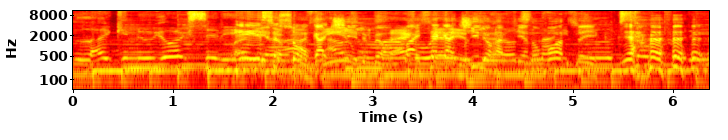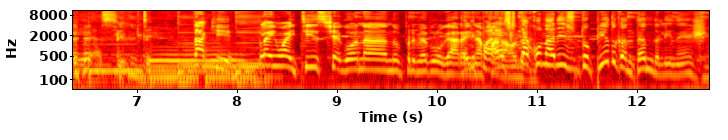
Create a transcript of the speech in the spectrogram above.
Like in New York City. É esse som. mano. Gatilho, meu. Vai ser gatilho, Rafinha. Não bota isso aí. Tá aqui. Plain White chegou na- no primeiro lugar aí Ele na parece parada. que tá com o nariz entupido cantando ali, né, Gê?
